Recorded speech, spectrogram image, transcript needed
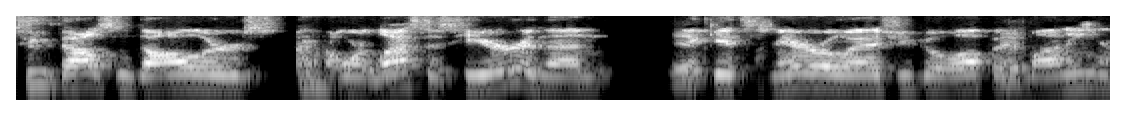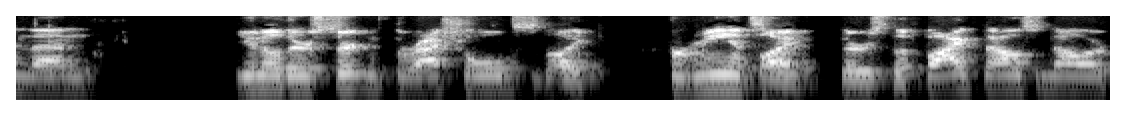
two thousand dollars or less is here, and then yeah. it gets narrow as you go up in money, and then you know there's certain thresholds. Like for me, it's like there's the five thousand dollar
